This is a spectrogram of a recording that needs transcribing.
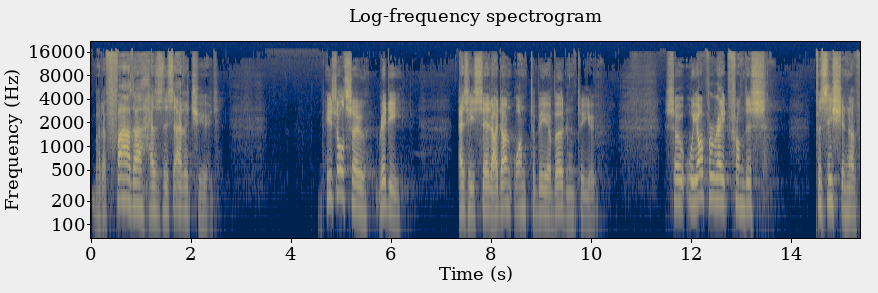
But a father has this attitude. He's also ready, as he said, I don't want to be a burden to you. So we operate from this position of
